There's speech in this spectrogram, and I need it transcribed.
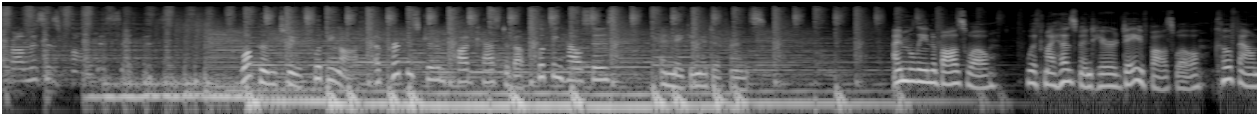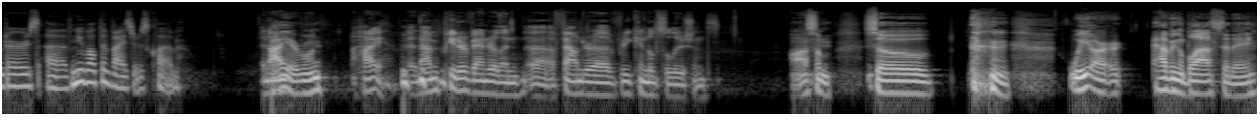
Promises, promises. Welcome to Flipping Off, a purpose driven podcast about flipping houses and making a difference. I'm Melina Boswell with my husband here, Dave Boswell, co founders of New Wealth Advisors Club. And Hi, I'm, everyone. Hi, and I'm Peter Vanderlinde, uh, founder of Rekindled Solutions. Awesome. So we are having a blast today.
